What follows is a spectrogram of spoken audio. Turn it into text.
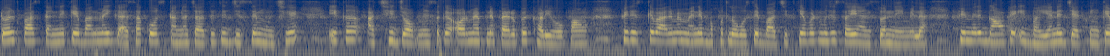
ट्वेल्थ पास करने के बाद मैं एक ऐसा कोर्स करना चाहती थी जिससे मुझे एक अच्छी जॉब मिल सके और मैं अपने पैरों पे खड़ी हो पाऊँ। फिर इसके बारे में मैंने बहुत लोगों से बातचीत किया बट मुझे सही आंसर नहीं मिला। फिर मेरे गाँव के एक भैया ने जेटकिंग के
